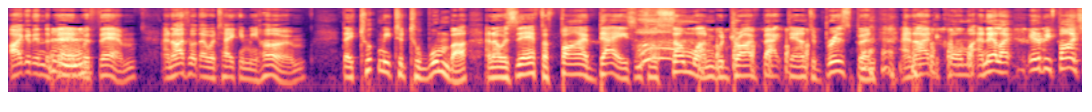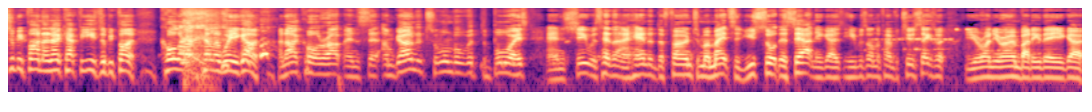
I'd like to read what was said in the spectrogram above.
I got in the van mm-hmm. with them, and I thought they were taking me home. They took me to Toowoomba, and I was there for five days until someone would drive back down to Brisbane, and I had to call my. And they're like, "It'll be fine. She'll be fine. I know cat for years. It'll be fine. Call her up. Tell her where you're going." And I call her up and said, "I'm going to Toowoomba with the boys." And she was heading. I handed the phone to my mate. Said, "You sort this out." And he goes, he was on the phone for two seconds. Went, You're on your own, buddy. There you go.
